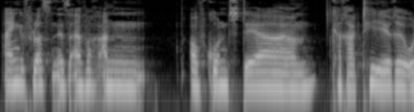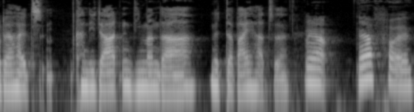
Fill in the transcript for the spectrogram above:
eingeflossen ist, einfach an aufgrund der Charaktere oder halt Kandidaten, die man da mit dabei hatte. ja, ja voll.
